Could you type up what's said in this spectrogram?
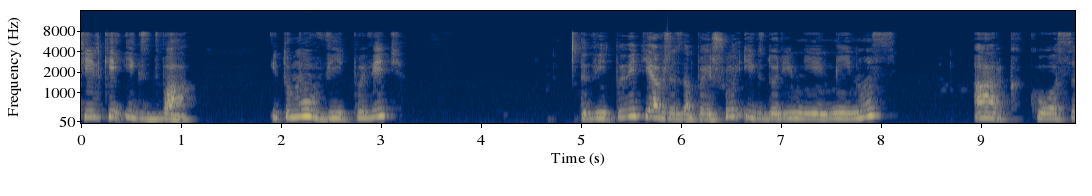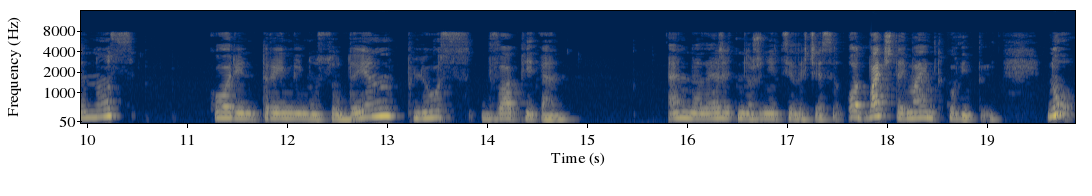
тільки х2. І тому відповідь, відповідь я вже запишу, х дорівнює мінус арк косинус корінь 3 мінус 1 плюс 2πn n належить множині цілих чисел. От, бачите, маємо таку відповідь. Ну,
